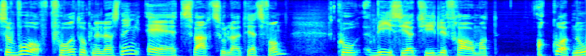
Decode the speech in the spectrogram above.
Så vår foretrukne løsning er et svært solidaritetsfond, hvor vi sier tydelig fra om at akkurat nå,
